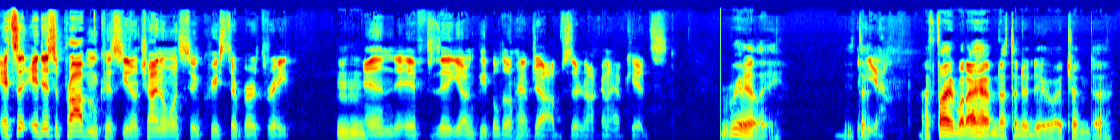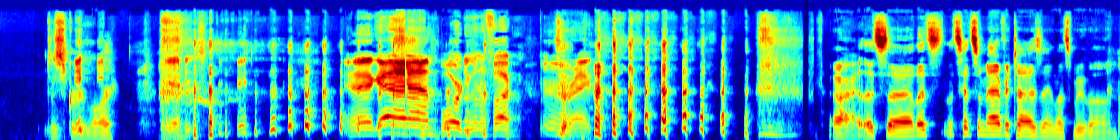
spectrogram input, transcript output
it's a, it is a problem because you know China wants to increase their birth rate, hmm and if the young people don't have jobs, they're not going to have kids. Really? You yeah. I find when I have nothing to do, I tend to to screw more. Yeah. yeah, I'm bored. You want to fuck? All right. All right, let's uh let's let's hit some advertising. Let's move on.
